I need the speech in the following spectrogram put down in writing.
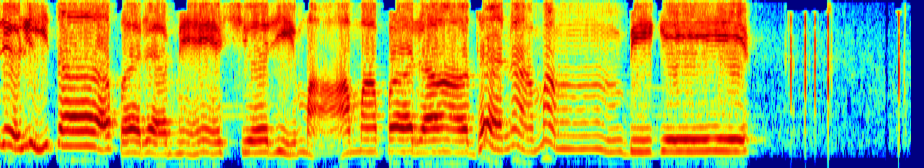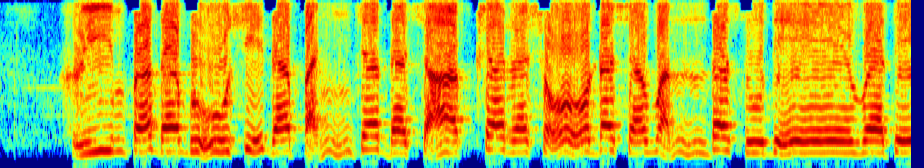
ललिता परमेश्वरि मामपराधनमम्बिगे ह्रीं पदभूषितपञ्चदशाक्षरषोडशवन्दसुदेवते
